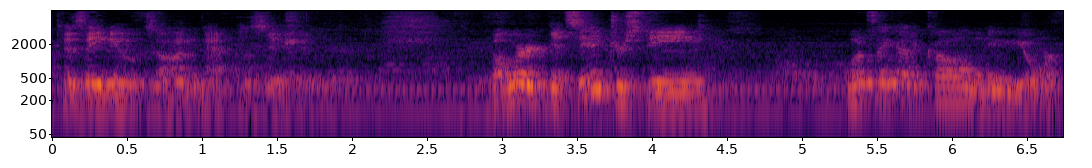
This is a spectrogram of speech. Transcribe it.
because they knew it was on that position. But where it gets interesting, what if they got a call in New York?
